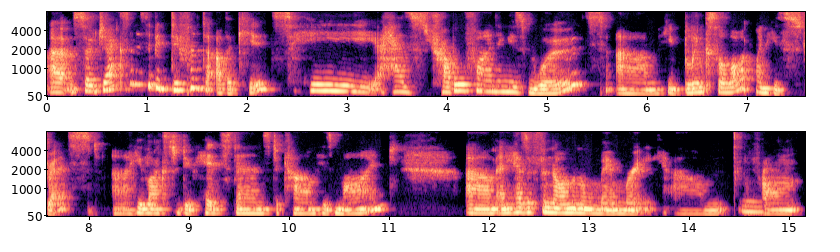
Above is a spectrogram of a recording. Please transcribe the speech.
Um, so Jackson is a bit different to other kids. He has trouble finding his words. Um, he blinks a lot when he's stressed. Uh, he likes to do headstands to calm his mind. Um, and he has a phenomenal memory um, mm. from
